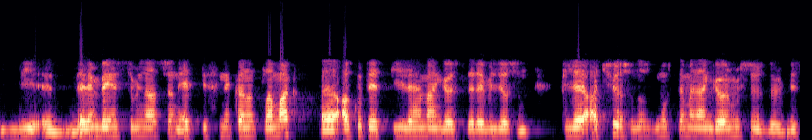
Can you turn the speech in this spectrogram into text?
bir, e, derin beyin stimülasyonu etkisini kanıtlamak e, akut etkiyle hemen gösterebiliyorsun. Pili açıyorsunuz. Muhtemelen görmüşsünüzdür bir,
